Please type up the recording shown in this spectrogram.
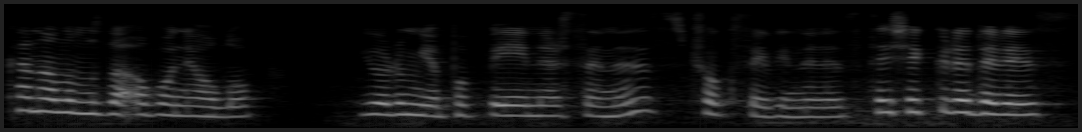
Kanalımıza abone olup yorum yapıp beğenirseniz çok seviniriz. Teşekkür ederiz.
